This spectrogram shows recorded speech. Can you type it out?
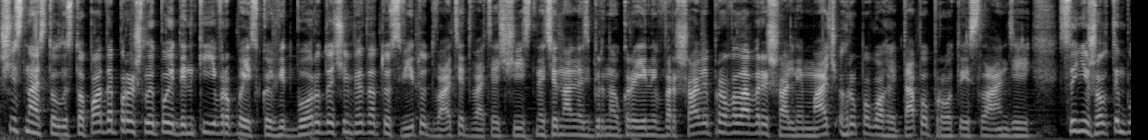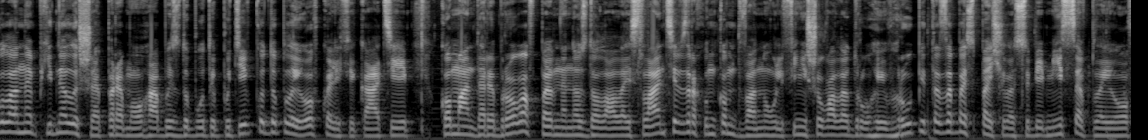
16 листопада пройшли поєдинки європейського відбору до чемпіонату світу 2026. Національна збірна України в Варшаві провела вирішальний матч групового етапу проти Ісландії. Сині-жовтим була необхідна лише перемога, аби здобути путівку до плей-офф кваліфікації. Команда Реброва впевнено здолала ісландців з рахунком 2-0, фінішувала другою в групі та забезпечила собі місце в плей-офф.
